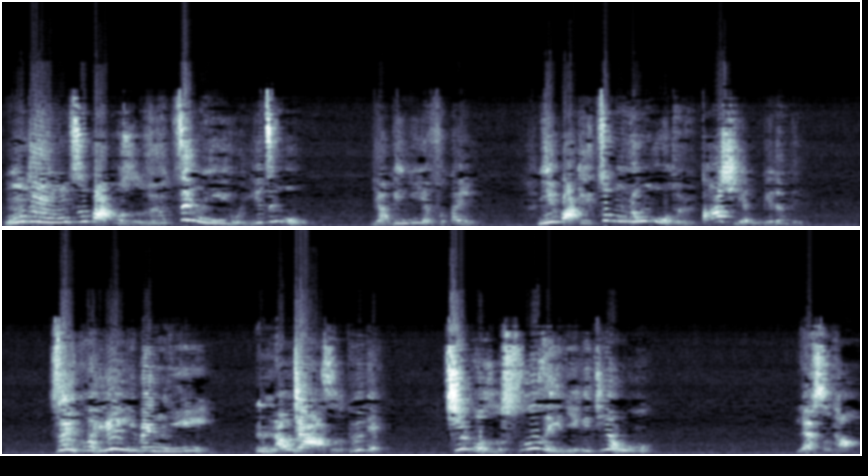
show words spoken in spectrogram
我对五子八股是如正义为正恶，要给你一副对。你把给中庸木头打闲的都对，如果有一本你老家是对的，岂不是死在你的脚？那是他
